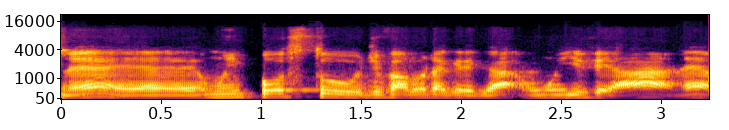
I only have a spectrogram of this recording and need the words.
né? É um imposto de valor agregado, um IVA, né?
